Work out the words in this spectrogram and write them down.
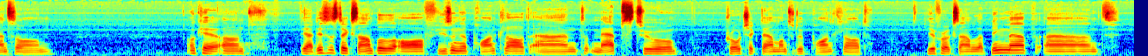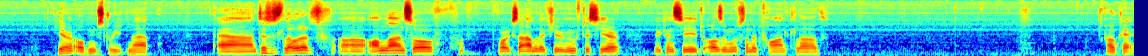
and so on. Okay, and yeah, this is the example of using a point cloud and maps to project them onto the point cloud. Here, for example, a Bing map, and here an OpenStreetMap. And this is loaded uh, online, so for example, if you move this here, you can see it also moves on the point cloud. Okay.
